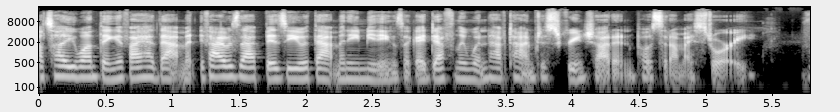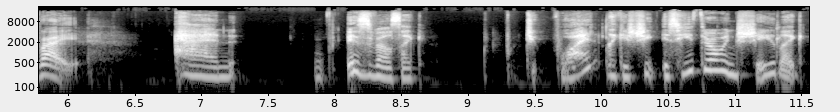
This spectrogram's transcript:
I'll tell you one thing, if I had that, if I was that busy with that many meetings, like I definitely wouldn't have time to screenshot it and post it on my story. Right. And Isabel's like, what? Like, is she, is he throwing shade? Like,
